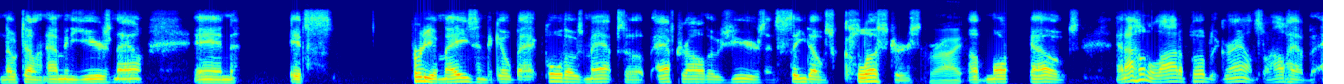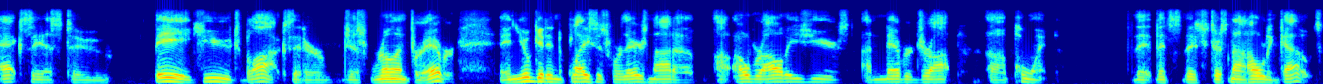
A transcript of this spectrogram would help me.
no telling how many years now. And it's pretty amazing to go back, pull those maps up after all those years and see those clusters right. of marked coyotes. And I hunt a lot of public ground, so I'll have access to big, huge blocks that are just run forever. And you'll get into places where there's not a, a over all these years, I never drop a point that, that's that's just not holding coyotes.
